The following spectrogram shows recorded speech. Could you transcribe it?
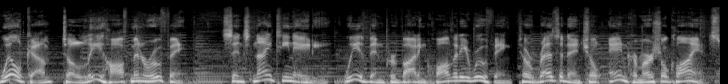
Welcome to Lee Hoffman Roofing. Since 1980, we have been providing quality roofing to residential and commercial clients.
